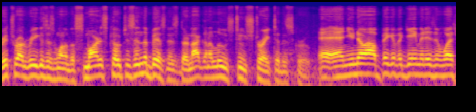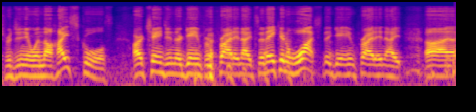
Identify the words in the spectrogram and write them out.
Rich Rodriguez is one of the smartest coaches in the business. They're not going to lose two straight to this group. And you know how big of a game it is in West Virginia when the high schools are changing their game from Friday night so they can watch the game Friday night uh,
